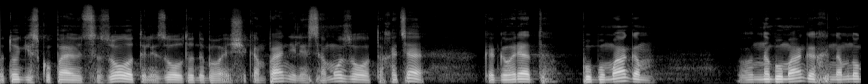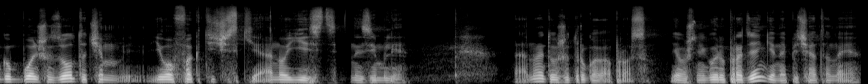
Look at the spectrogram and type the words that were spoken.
в итоге скупаются золото или золотодобывающие компании, или само золото. Хотя, как говорят, по бумагам, на бумагах намного больше золота, чем его фактически оно есть на земле. Да, но это уже другой вопрос. Я уж не говорю про деньги напечатанные.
